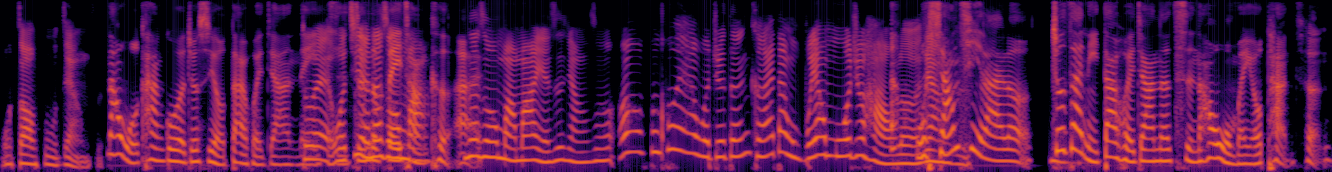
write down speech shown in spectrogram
我照顾这样子。那我看过的就是有带回家的那一对，我记得非那时候非常可爱。那时候妈妈也是讲说，哦，不会啊，我觉得很可爱，但我不要摸就好了。我想起来了，就嗯在你带回家那次，然后我们有坦诚，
